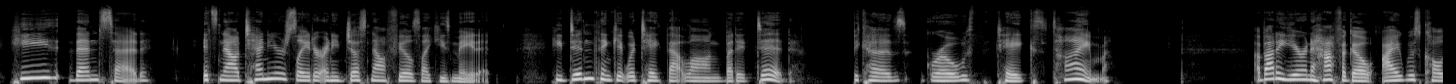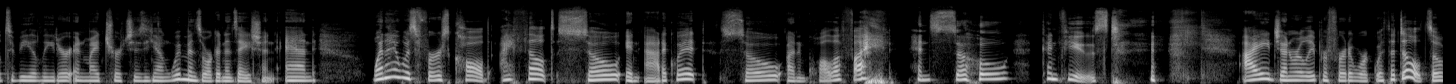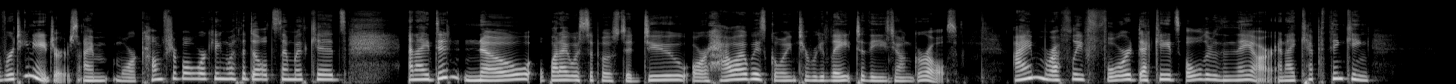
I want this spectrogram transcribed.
He then said, It's now 10 years later and he just now feels like he's made it. He didn't think it would take that long, but it did because growth takes time. About a year and a half ago, I was called to be a leader in my church's young women's organization. And when I was first called, I felt so inadequate, so unqualified, and so confused. I generally prefer to work with adults over teenagers. I'm more comfortable working with adults than with kids. And I didn't know what I was supposed to do or how I was going to relate to these young girls. I'm roughly four decades older than they are. And I kept thinking,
